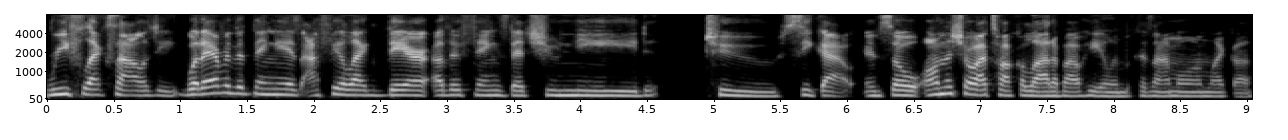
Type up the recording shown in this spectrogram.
reflexology whatever the thing is i feel like there are other things that you need to seek out. And so on the show, I talk a lot about healing because I'm on like a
